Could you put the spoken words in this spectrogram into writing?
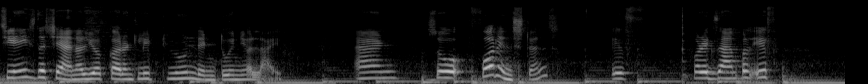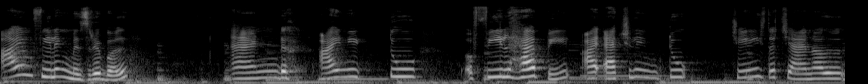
change the channel you're currently tuned into in your life. And so, for instance, if, for example, if I am feeling miserable and I need to uh, feel happy, I actually need to change the channel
